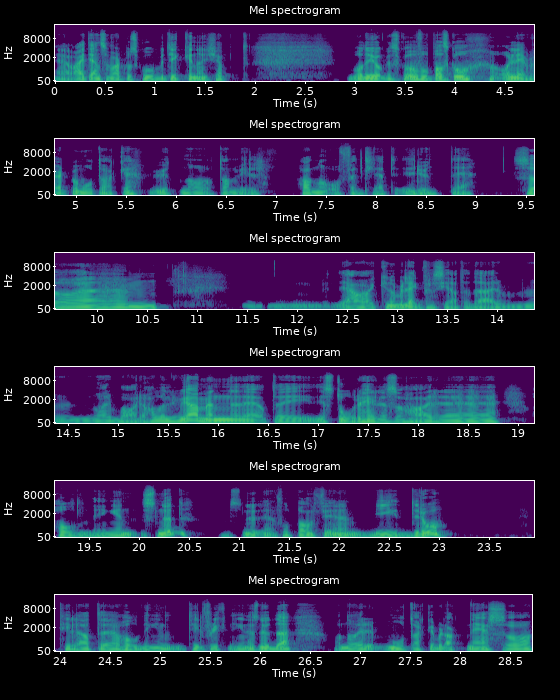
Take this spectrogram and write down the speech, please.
Jeg veit en som har vært på skobutikken og kjøpt både joggesko og fotballsko, og levert på mottaket uten at han vil ha noe offentlighet rundt det. Så um, jeg har ikke noe belegg for å si at det er, nå er det bare halleluja, men at i det store og hele så har eh, holdningen snudd. Fotballen bidro til at eh, holdningen til flyktningene snudde. Og når mottaket ble lagt ned, så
